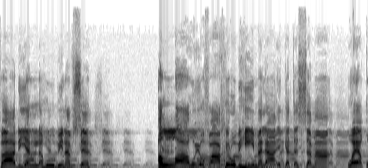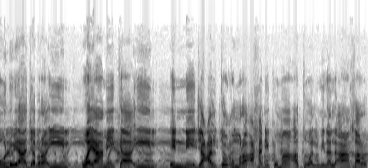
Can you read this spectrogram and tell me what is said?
فاديا له بنفسه. الله يفاخر به ملائكة السماء ويقول يا جبرائيل ويا ميكائيل إني جعلت عمر أحدكما أطول من الآخر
